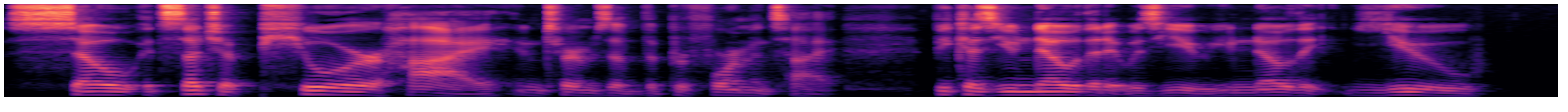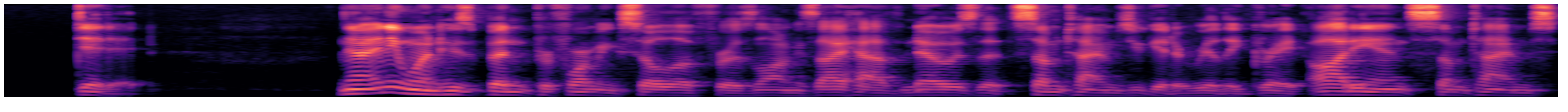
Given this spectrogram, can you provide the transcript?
so it's such a pure high in terms of the performance high because you know that it was you. You know that you did it now, anyone who's been performing solo for as long as I have knows that sometimes you get a really great audience. Sometimes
